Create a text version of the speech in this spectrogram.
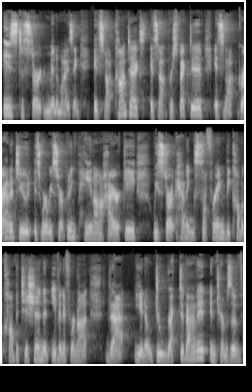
is to start minimizing. It's not context, it's not perspective, it's not gratitude, it's where we start putting pain on a hierarchy. We start having suffering become a competition. And even if we're not that you know, direct about it in terms of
